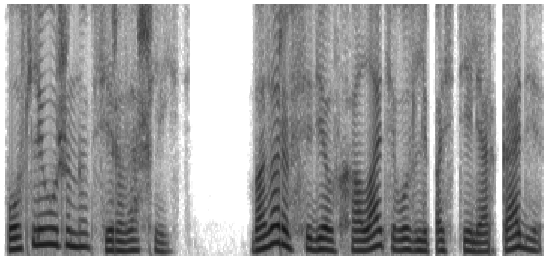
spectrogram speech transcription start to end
После ужина все разошлись. Базаров сидел в халате возле постели Аркадия,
